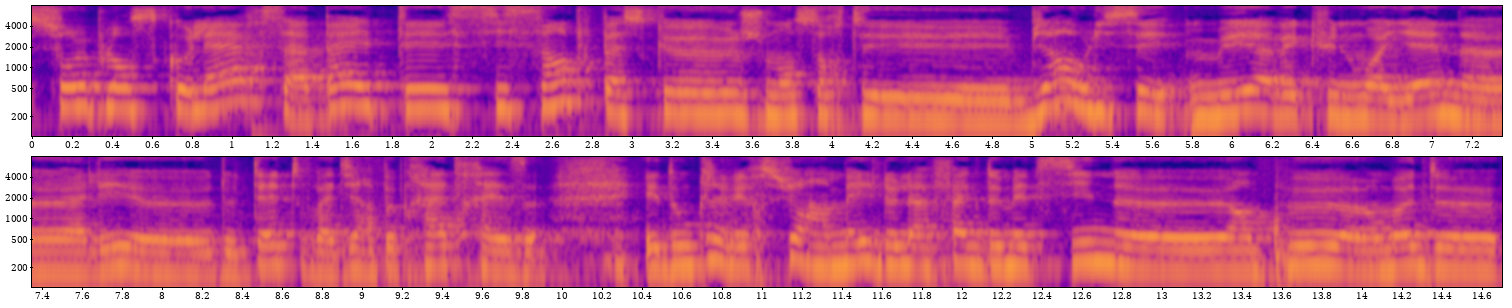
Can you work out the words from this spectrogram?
Sur le plan scolaire, ça n'a pas été si simple parce que je m'en sortais bien au lycée, mais avec une moyenne euh, allez, euh, de tête, on va dire à peu près à 13. Et donc j'avais reçu un mail de la fac de médecine euh, un peu en mode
